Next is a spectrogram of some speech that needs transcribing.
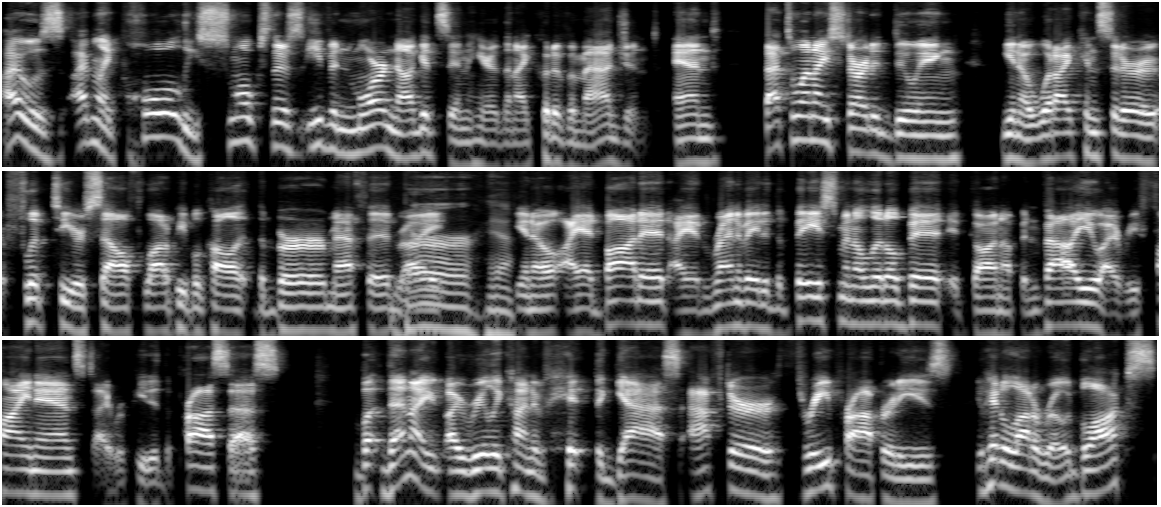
I was, I'm like, holy smokes, there's even more nuggets in here than I could have imagined. And that's when I started doing, you know, what I consider flip to yourself. A lot of people call it the BRRRR method, right? BRRRR, yeah. You know, I had bought it, I had renovated the basement a little bit, it gone up in value, I refinanced, I repeated the process. But then I, I really kind of hit the gas after three properties. You hit a lot of roadblocks,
